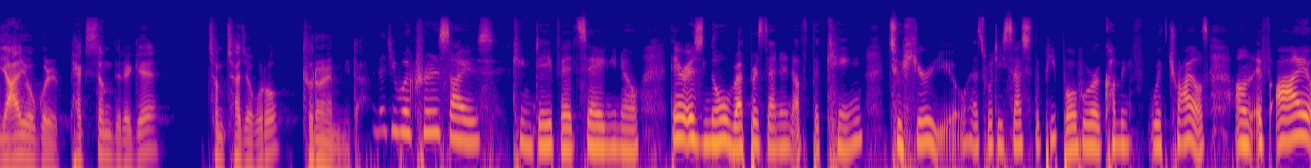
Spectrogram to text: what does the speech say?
야욕을 백성들에게 점차적으로 드러냅니다. And then he would criticize King David, saying, you know, there is no representative of the king to hear you. That's what he says to the people who are coming f- with trials. Um, if I,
